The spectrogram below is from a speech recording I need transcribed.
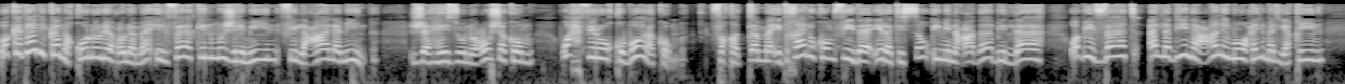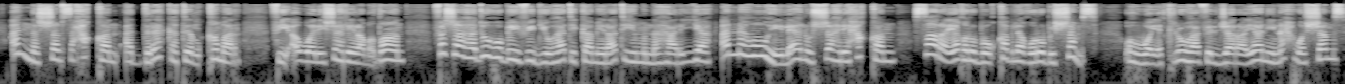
وكذلك نقول لعلماء الفلك المجرمين في العالمين جهزوا نعوشكم واحفروا قبوركم فقد تم إدخالكم في دائرة السوء من عذاب الله وبالذات الذين علموا علم اليقين أن الشمس حقا أدركت القمر. في أول شهر رمضان فشاهدوه بفيديوهات كاميراتهم النهارية أنه هلال الشهر حقا صار يغرب قبل غروب الشمس وهو يتلوها في الجريان نحو الشمس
